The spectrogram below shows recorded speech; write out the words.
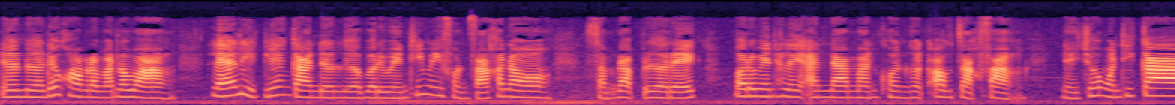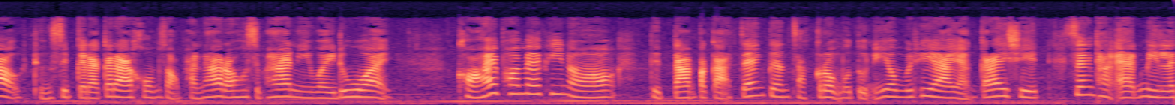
เดินเรือด้วยความระมัดระวัง และหลีกเลี่ยงการเดินเรือบริเวณที่มีฝนฟ้าขนองสำหรับเรือเล็ก บริเวณทะเลอันดามันควรงดออกจากฝั่ง ในช่วงวันที่ 9 ถึง 10 กรกฎาคม 2565 นี้ไว้ด้วย ขอให้พ่อแม่พี่น้อง ติดตามประกาศแจ้งเตือนจากกรมอุตุนิยมวิทยาอย่างใกล้ชิด ซึ่งทางแอดมินและ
